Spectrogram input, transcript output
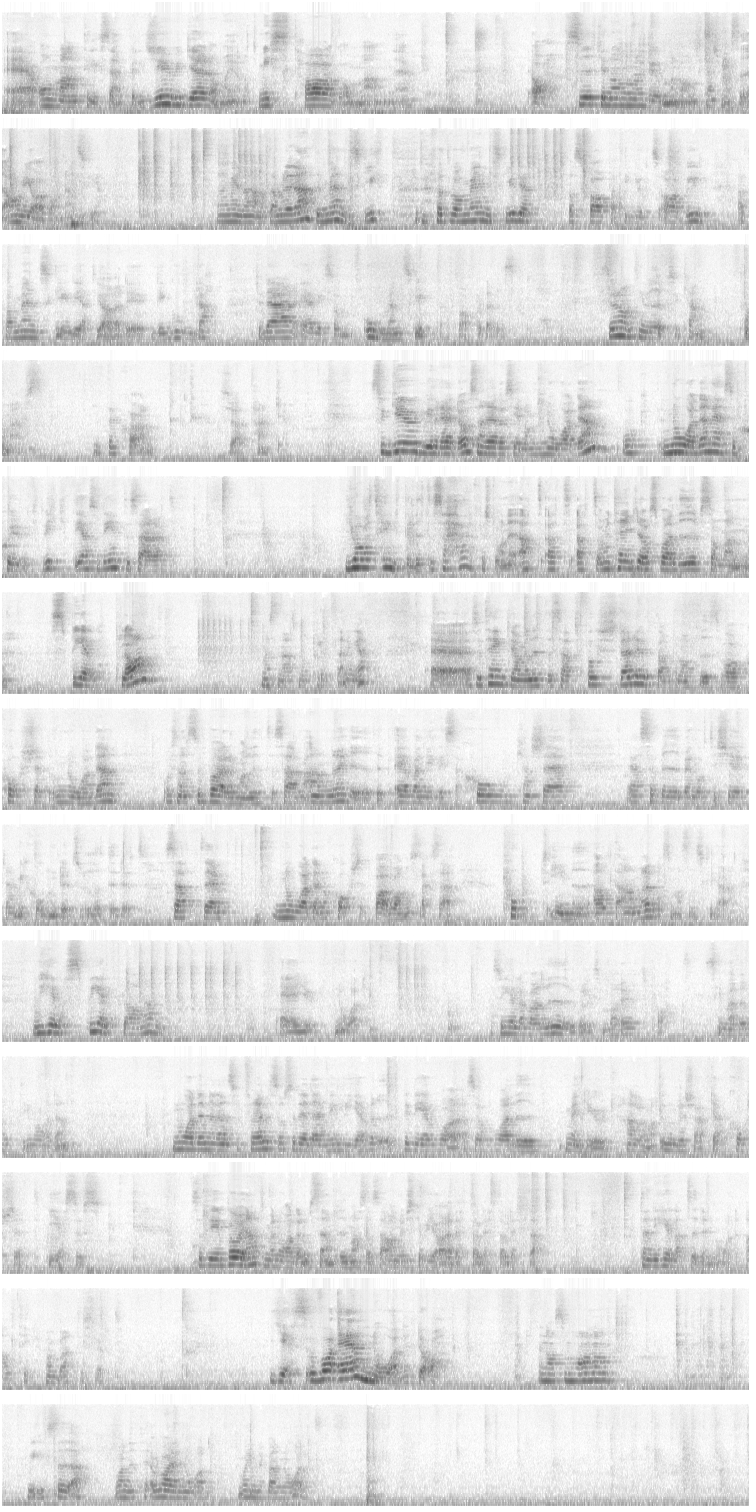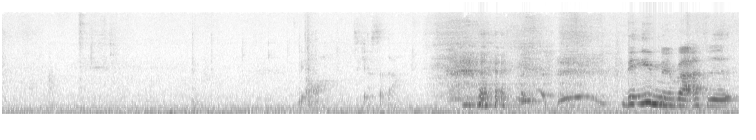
Eh, om man till exempel ljuger, om man gör något misstag, om man eh, ja, sviker någon och är dum och någon, så kanske man säger, ja men jag är bara mänsklig. Då menar han att men det där är inte mänskligt. För att vara mänsklig är att vara skapad till Guds avbild. Att vara mänsklig är att göra det, det goda. Det där är liksom omänskligt att vara på det viset. Så det är någonting vi också kan ta med oss. En liten skön sådär tanke. Så Gud vill rädda oss, han räddar oss genom nåden. Och nåden är så sjukt viktig. Alltså det är inte så att jag tänkte lite så här förstår ni, att, att, att om vi tänker oss våra liv som en spelplan med sina här små pluttar. Eh, så tänkte jag mig lite så att första rutan på något vis var korset och nåden. Och sen så började man lite så med andra grejer, typ evangelisation, kanske läsa Bibeln, gå till kyrkan, mission, dut, lite dut. Så att eh, nåden och korset bara var någon slags så port in i allt det andra då som man sen skulle göra. Men hela spelplanen är ju nåd. Alltså hela våra liv går liksom bara ut på att simma runt i nåden. Nåden är den som frälser oss och det är den vi lever i. Det är det våra, alltså, våra liv med Gud handlar om att undersöka korset, Jesus. Så det börjar inte med nåden och sen blir det massa så här, ah, nu ska vi göra detta och detta och detta. Utan det är hela tiden nåd, allting, från början till slut. Yes, och vad är nåd då? Är det någon som har någon vill säga? Vad, ni, vad är nåd? Vad innebär nåd? Det innebär att vi,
